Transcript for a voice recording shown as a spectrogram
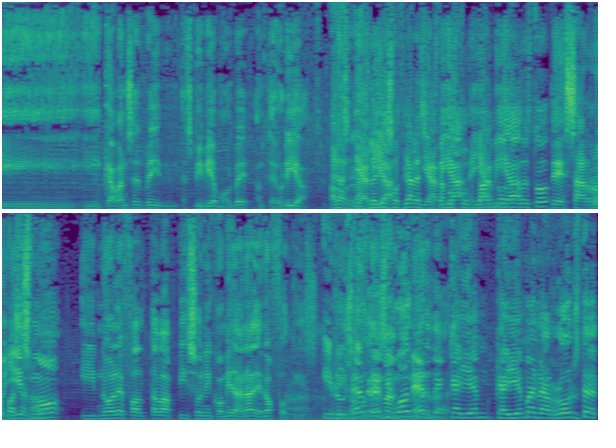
i, i que abans es, vi- es vivia molt bé, en teoria. Ara, las leyes sociales que estamos tumbando, havia todo esto, desarrollismo no i no le faltava piso ni comida a nadie, no fotis. I no nosaltres fotem en igual també caiem, caiem en errors de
